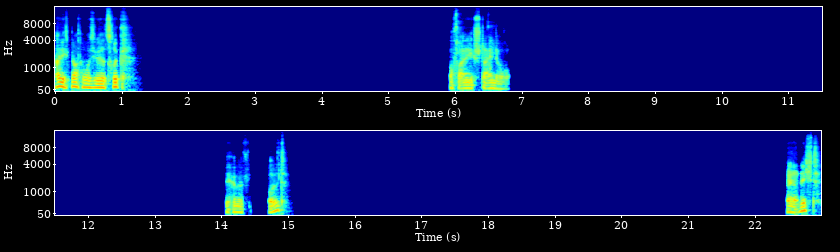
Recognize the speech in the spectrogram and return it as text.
Kann ich noch, dann muss ich wieder zurück. Auf einige Steine rum. Wir haben ja viel Gold. Leider nicht.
